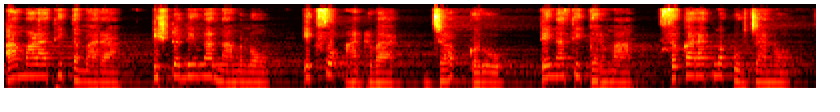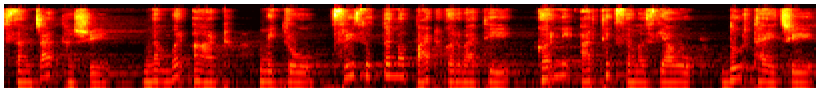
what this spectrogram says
આ માળાથી તમારા ઈષ્ટદેવના નામનો એકસો આઠ વાર જાપ કરો. તેનાથી ઘરમાં સકારાત્મક ઉર્જાનો સંચાર થશે. નંબર આઠ. મિત્રો શ્રી સૂક્તનો પાઠ કરવાથી ઘરની આર્થિક સમસ્યાઓ દૂર થાય છે.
